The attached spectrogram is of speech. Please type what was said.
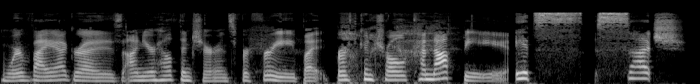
Where Viagra is on your health insurance for free, but birth control cannot be. It's such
